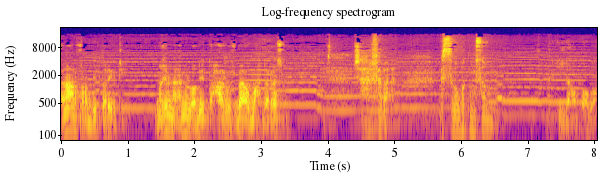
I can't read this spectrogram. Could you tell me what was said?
أنا أعرف اربيه بطريقتي من غير ما نعمل قضية تحرش بقى ومحضر رسمي. مش عارفة بقى. بس باباك مصمم. مالكيش دعوة بابا.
